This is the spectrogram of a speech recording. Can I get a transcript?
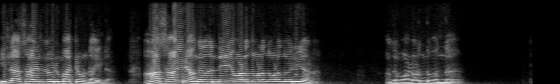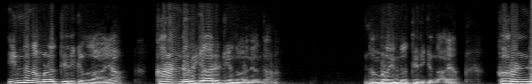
ഇല്ല ആ സാഹചര്യത്തിന് ഒരു മാറ്റം ഉണ്ടായില്ല. ആ സാഹചര്യം അങ്ങനെ തന്നെ വളർന്നു വളർന്നു വളർന്നു വരികയാണ്. അത് വളർന്നു വന്ന് ഇന്ന് നമ്മൾ എത്തിയിരിക്കുന്നതായ കറണ്ട് റിയാലിറ്റി എന്ന് പറഞ്ഞാൽ എന്താണ്? നമ്മൾ ഇന്ന് എത്തിയിരിക്കുന്നതായ കറണ്ട്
